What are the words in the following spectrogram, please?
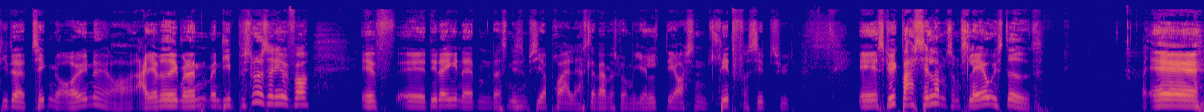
de der tikkende øjne. Og, ej, jeg ved ikke hvordan, men de beslutter sig alligevel for, øh, øh, det er der en af dem, der sådan ligesom siger, prøv at lad os lade være med at slå ham ihjel. Det er også sådan lidt for sindssygt. Øh, skal vi ikke bare sælge ham som slave i stedet? Øh,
